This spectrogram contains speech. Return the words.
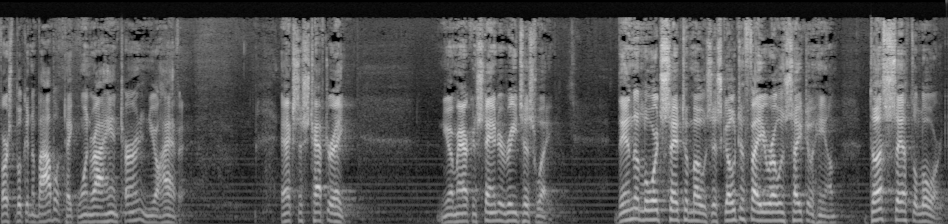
first book in the Bible. Take one right hand turn, and you'll have it. Exodus chapter 8. New American Standard reads this way Then the Lord said to Moses, Go to Pharaoh and say to him, Thus saith the Lord,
